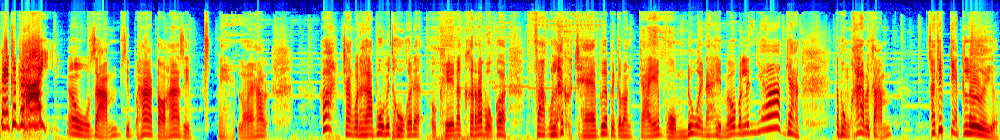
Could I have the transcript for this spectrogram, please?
แปะก็ได้โอ้สามสิบห้าต่อห้าสิบแหมร้อยห้าช่างมันเถอะครับพูดไม่ถูกก็ได้โอเคนะครับผมก็ฝากกดไลค์กดแชร์เพื่อเป็นกำลังใจให้ผมด้วยนะ เห็นไหมว่ามันเล่นยากยากแต่ผมฆ่าไปสาม สามสิบเจ็ดเลยเหรอ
